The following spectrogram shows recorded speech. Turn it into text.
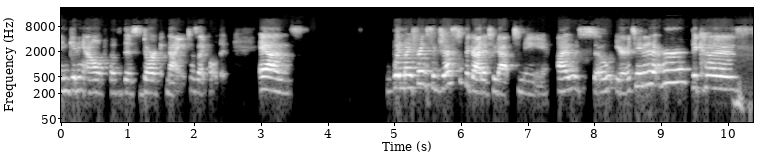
in getting out of this dark night, as I called it. And when my friend suggested the gratitude app to me, I was so irritated at her because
